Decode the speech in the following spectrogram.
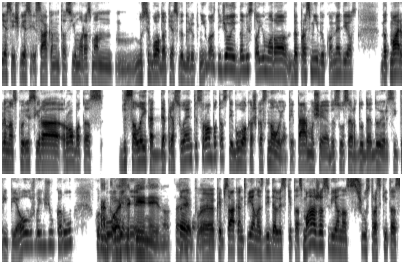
tiesiai išviesiai sakant, tas humoras man nusibodo ties vidurių knygos, didžioji dalis to humoro beprasmybių komedijos, bet Marvinas, kuris yra robotas visą laiką depresuojantis robotas, tai buvo kažkas naujo. Tai permušė visus R2D2 ir C3PO žvaigždžių karų, kur Ten buvo klasikiniai. Vieni... Nu, tai... Taip, e, kaip sakant, vienas didelis, kitas mažas, vienas šustras, kitas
